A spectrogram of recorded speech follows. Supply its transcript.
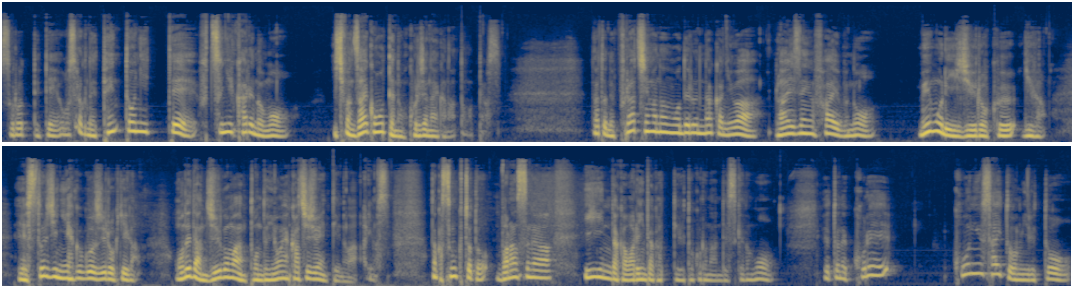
揃ってて、おそらくね、店頭に行って普通に買えるのも一番在庫持ってるのもこれじゃないかなと思ってます。あとね、プラチナのモデルの中には、Ryzen 5のメモリー 16GB、ストレージ 256GB、お値段15万飛んで480円っていうのがあります。なんかすごくちょっとバランスがいいんだか悪いんだかっていうところなんですけども、えっとね、これ、購入サイトを見ると、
